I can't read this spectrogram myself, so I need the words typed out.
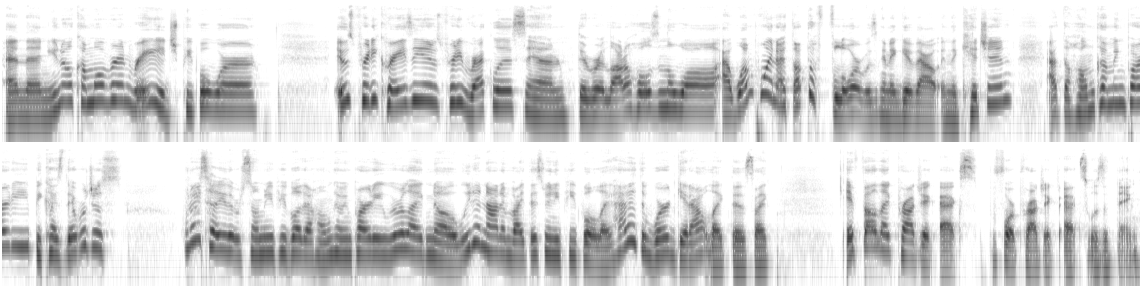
And then, you know, come over and rage. People were it was pretty crazy. It was pretty reckless, and there were a lot of holes in the wall. At one point, I thought the floor was going to give out in the kitchen at the homecoming party because there were just. When I tell you there were so many people at that homecoming party, we were like, no, we did not invite this many people. Like, how did the word get out like this? Like, it felt like Project X before Project X was a thing,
